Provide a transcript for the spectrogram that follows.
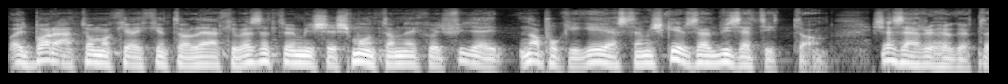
egy barátom, aki egyébként a lelki vezetőm is, és mondtam neki, hogy figyelj, napokig éheztem, és képzeld, vizet ittam. És ezen röhögött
